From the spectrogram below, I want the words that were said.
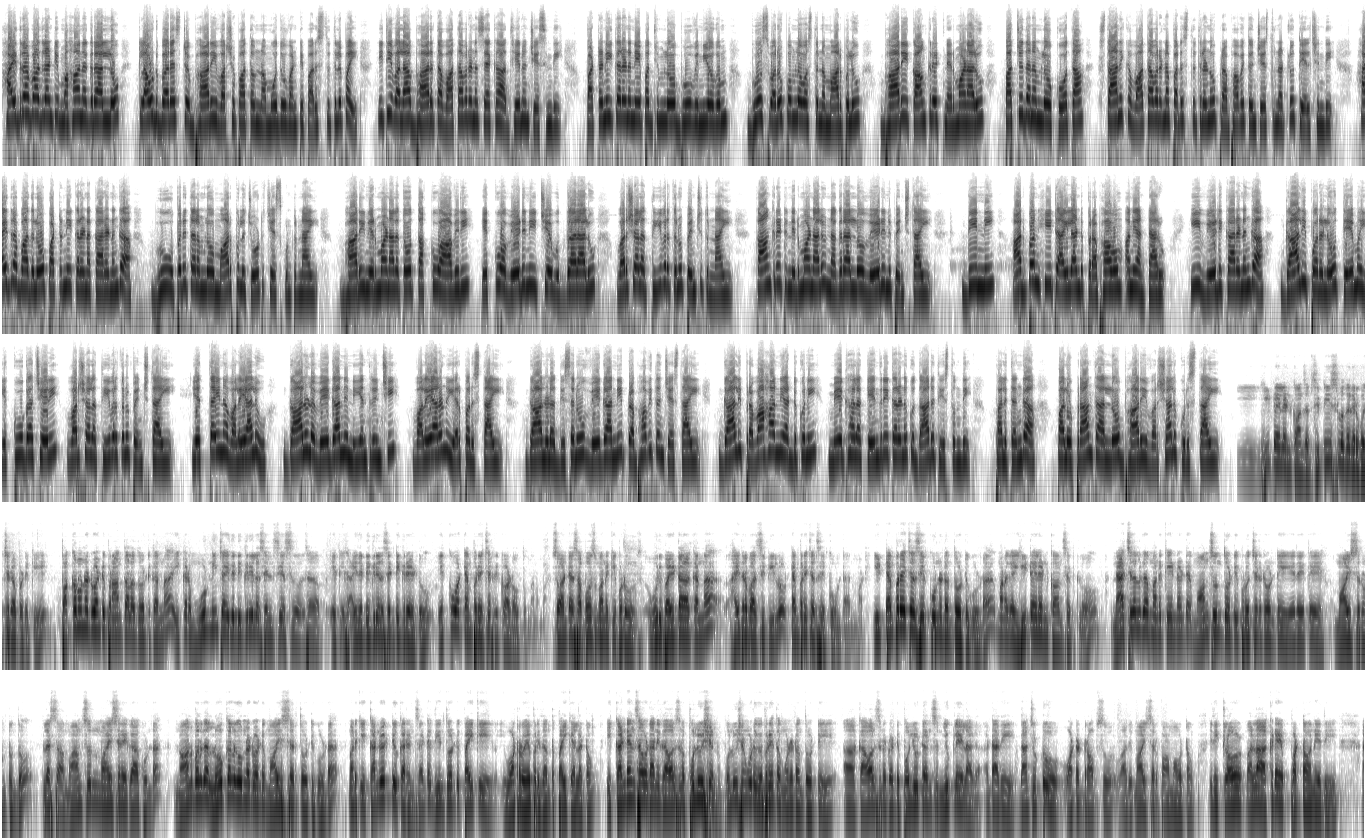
హైదరాబాద్ లాంటి మహానగరాల్లో క్లౌడ్ బరెస్ట్ భారీ వర్షపాతం నమోదు వంటి పరిస్థితులపై ఇటీవల భారత వాతావరణ శాఖ అధ్యయనం చేసింది. పట్టణీకరణ నేపథ్యంలో భూ వినియోగం భూస్వరూపంలో వస్తున్న మార్పులు భారీ కాంక్రీట్ నిర్మాణాలు పచ్చదనంలో కోత స్థానిక వాతావరణ పరిస్థితులను ప్రభావితం చేస్తున్నట్లు తేల్చింది. హైదరాబాదులో పట్టణీకరణ కారణంగా భూ ఉపరితలంలో మార్పులు చోటు చేసుకుంటున్నాయి. భారీ నిర్మాణాలతో తక్కువ ఆవిరి ఎక్కువ వేడిని ఇచ్చే ఉద్గారాలు వర్షాల తీవ్రతను పెంచుతున్నాయి. కాంక్రీట్ నిర్మాణాలు నగరాల్లో వేడిని పెంచుతాయి. దీన్ని అర్బన్ హీట్ ఐలాండ్ ప్రభావం అని అంటారు. ఈ వేడి కారణంగా గాలి పొరలో తేమ ఎక్కువగా చేరి వర్షాల తీవ్రతను పెంచుతాయి. ఎత్తైన వలయాలు గాలుల వేగాన్ని నియంత్రించి వలయాలను ఏర్పరుస్తాయి. గాలుల దిశను వేగాన్ని ప్రభావితం చేస్తాయి. గాలి ప్రవాహాన్ని అడ్డుకుని మేఘాల కేంద్రీకరణకు దారితీస్తుంది. ఫలితంగా పలు ప్రాంతాల్లో భారీ వర్షాలు కురుస్తాయి. ఈ హీట్ ఐలాండ్ కాన్సెప్ట్ సిటీస్లో దగ్గరకు వచ్చేటప్పటికి పక్కన ఉన్నటువంటి ప్రాంతాలతోటి కన్నా ఇక్కడ మూడు నుంచి ఐదు డిగ్రీల సెల్సియస్ ఐదు డిగ్రీల సెంటిగ్రేడ్ ఎక్కువ టెంపరేచర్ రికార్డ్ అవుతుంది అనమాట సో అంటే సపోజ్ మనకి ఇప్పుడు ఊరి బయట కన్నా హైదరాబాద్ సిటీలో టెంపరేచర్స్ ఎక్కువ ఉంటాయి అనమాట ఈ టెంపరేచర్స్ ఎక్కువ ఉండటం తోటి కూడా మనకి హీట్ ఐలాండ్ కాన్సెప్ట్లో న్యాచురల్గా మనకి ఏంటంటే మాన్సూన్ తోటి ఇప్పుడు వచ్చేటటువంటి ఏదైతే మాయిశ్చర్ ఉంటుందో ప్లస్ ఆ మాన్సూన్ మాయిశ్చరే కాకుండా నార్మల్గా లోకల్గా ఉన్నటువంటి మాయిశ్చర్ తోటి కూడా మనకి కన్వెక్టివ్ కరెంట్స్ అంటే దీంతో పైకి వాటర్ వేపర్ ఇదంతా పైకి వెళ్ళటం. ఈ కండెన్స్ అవ్వడానికి కావాల్సిన పొల్యూషన్ పొల్యూషన్ కూడా విపరీతంగా ఉండటం తోటి కావాల్సినటువంటి పొల్యూటన్స్ న్యూక్లియై లాగా అంటే అది దాని చుట్టూ వాటర్ డ్రాప్స్ అది మాయిశ్చర్ ఫామ్ అవ్వటం ఇది క్లౌడ్ మళ్ళీ అక్కడే పట్టడం అనేది.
